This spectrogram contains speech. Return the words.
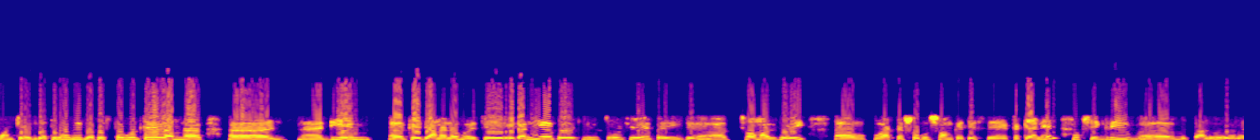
পঞ্চায়েতগতভাবে ব্যবস্থা বলতে আমরা ডিএম কে জানানো হয়েছে এটা নিয়ে চলছে যে, ছ মাস ধরেই একটা সবুজ সংকেত এসছে একটা ক্যানেল খুব শীঘ্রই চালু যাবে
